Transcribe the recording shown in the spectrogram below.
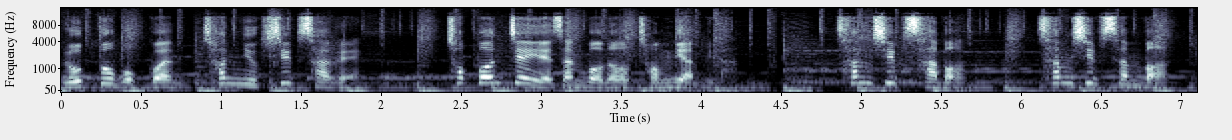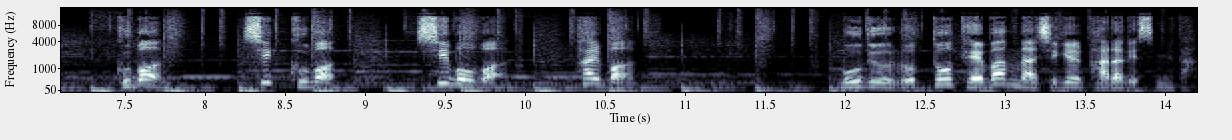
로또 복권 1064회. 첫 번째 예상 번호 정리합니다. 34번, 33번, 9번, 19번, 15번, 8번. 모두 로또 대박 나시길 바라겠습니다.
